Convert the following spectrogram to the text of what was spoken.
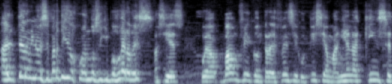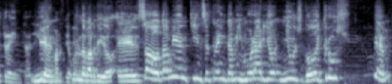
al término de ese partido juegan dos equipos verdes. Así es. Juega Banfield contra Defensa y Justicia mañana 15.30. Lindo Bien, partido. lindo partido. El sábado también, 15.30, mismo horario, News Godoy Cruz. Bien,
